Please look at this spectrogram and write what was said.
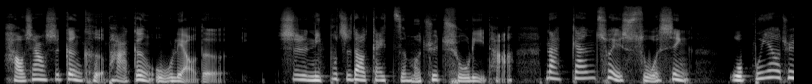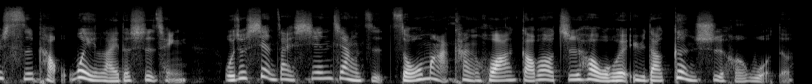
好像是更可怕、更无聊的，是你不知道该怎么去处理它。那干脆索性我不要去思考未来的事情，我就现在先这样子走马看花，搞不好之后我会遇到更适合我的。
